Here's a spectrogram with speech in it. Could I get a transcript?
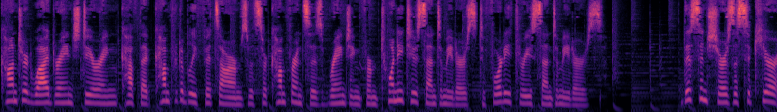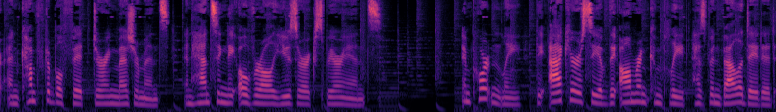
contoured wide-range D-ring cuff that comfortably fits arms with circumferences ranging from 22 centimeters to 43 centimeters. This ensures a secure and comfortable fit during measurements, enhancing the overall user experience. Importantly, the accuracy of the Omron Complete has been validated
